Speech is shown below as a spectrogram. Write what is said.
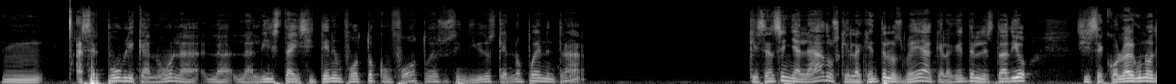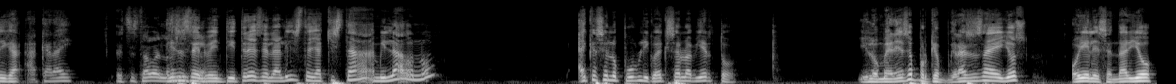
mm, hacer pública, ¿no? La, la, la lista y si tienen foto con foto de esos individuos que no pueden entrar. Que sean señalados, que la gente los vea, que la gente en el estadio, si se coló alguno, diga, ah, caray, Este estaba en la ese es el 23 de la lista y aquí está, a mi lado, ¿no? Hay que hacerlo público, hay que hacerlo abierto. Y lo merece porque gracias a ellos, hoy el escenario,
